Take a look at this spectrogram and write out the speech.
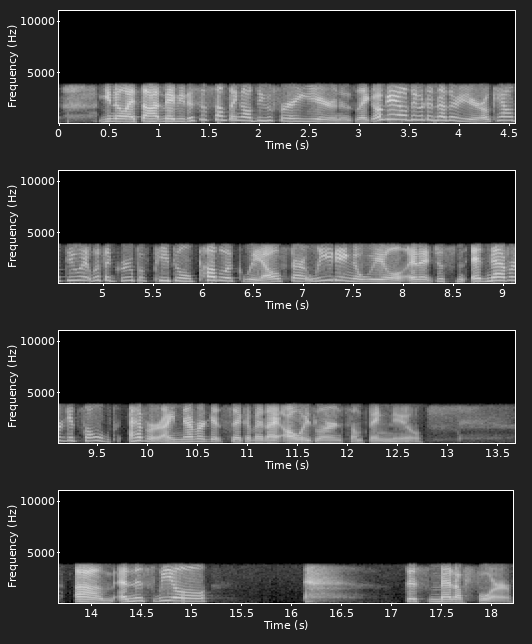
you know, I thought maybe this is something I'll do for a year, and it was like, okay, I'll do it another year. Okay, I'll do it with a group of people publicly. I'll start leading a wheel, and it just, it never gets old, ever. I never get sick of it. I always learn something new. Um, and this wheel, this metaphor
